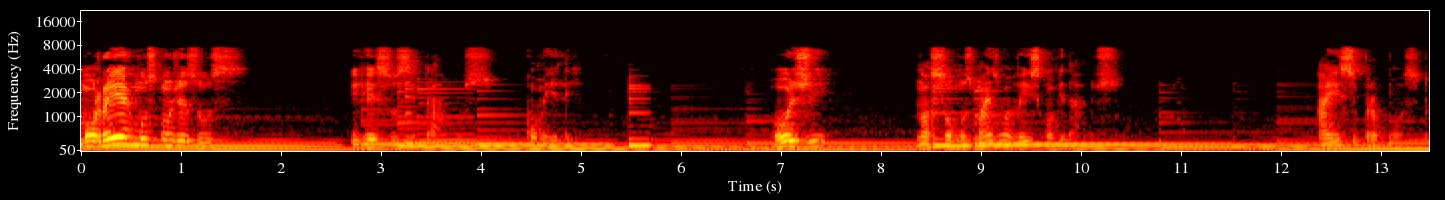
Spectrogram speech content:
morrermos com Jesus e ressuscitarmos com Ele. Hoje, nós somos mais uma vez convidados a esse propósito.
